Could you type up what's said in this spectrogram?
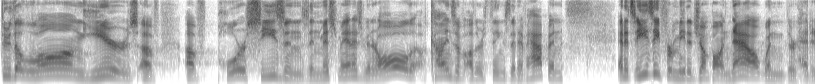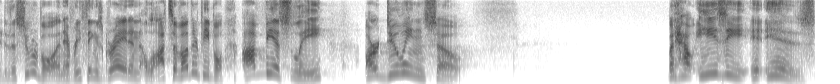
through the long years of, of poor seasons and mismanagement and all kinds of other things that have happened. And it's easy for me to jump on now when they're headed to the Super Bowl and everything's great, and lots of other people obviously are doing so. But how easy it is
